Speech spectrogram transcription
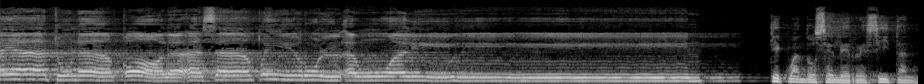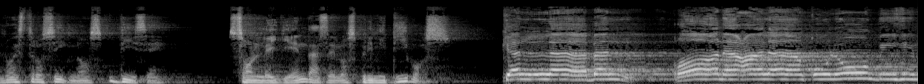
آياتنا قال أساطير الأولين Que cuando se le recitan nuestros signos, dice, son leyendas de los primitivos. كلا بل ران على قلوبهم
